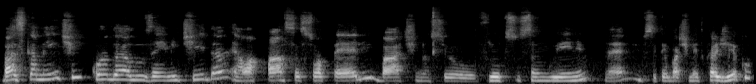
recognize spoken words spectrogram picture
Basicamente, quando a luz é emitida, ela passa a sua pele, bate no seu fluxo sanguíneo, né? Você tem um batimento cardíaco,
